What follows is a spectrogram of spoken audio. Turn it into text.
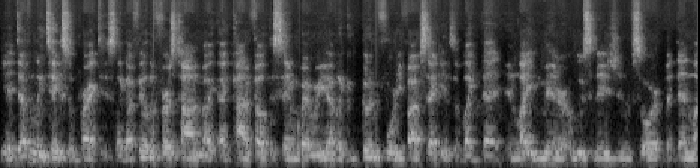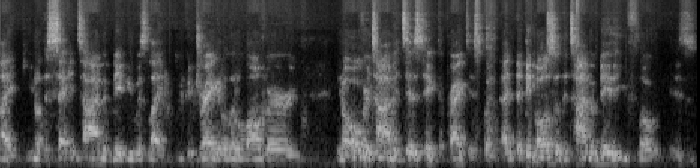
Yeah, it definitely takes some practice. Like I feel the first time I, I kind of felt the same way where you have like a good 45 seconds of like that enlightenment or hallucination of sort, but then like, you know, the second time it maybe was like you could drag it a little longer and you know, over time, it does take the practice, but I, I think also the time of day that you float is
